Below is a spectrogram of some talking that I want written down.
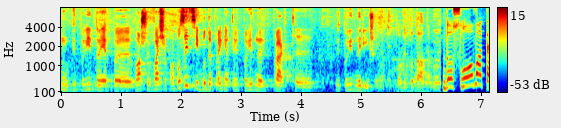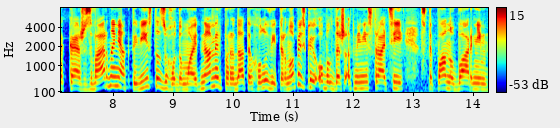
ну, відповідно, якби ваші, ваші пропозиції, буде прийнято відповідний проект, е, відповідне рішення, тобто депутатами. До слова, таке ж звернення активісти згодом мають намір передати голові Тернопільської облдержадміністрації Степану Барні.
